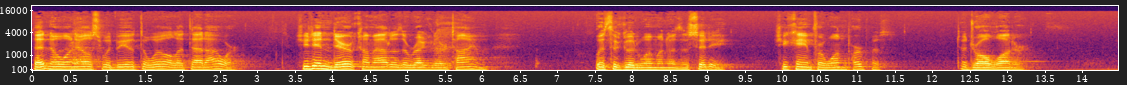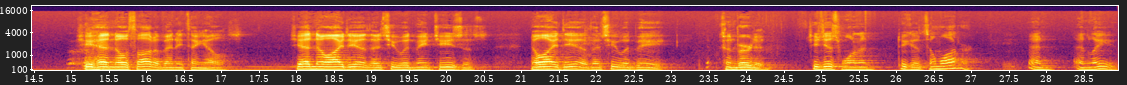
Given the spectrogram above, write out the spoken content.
that no one else would be at the well at that hour. She didn't dare come out of the regular time with the good woman of the city. She came for one purpose to draw water. She had no thought of anything else. She had no idea that she would meet Jesus, no idea that she would be converted. She just wanted to get some water and, and leave.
